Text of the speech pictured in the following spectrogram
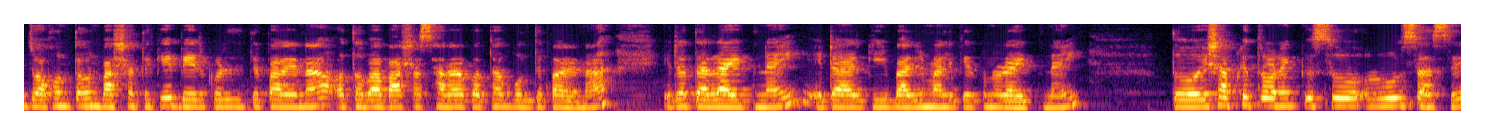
যখন তখন বাসা থেকে বের করে দিতে পারে না অথবা বাসা ছাড়ার কথা বলতে পারে না। এটা তার রাইট নাই। এটা আর কি বাড়ির মালিকের কোনো রাইট নাই। তো এসব ক্ষেত্রে অনেক কিছু রুলস আছে।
